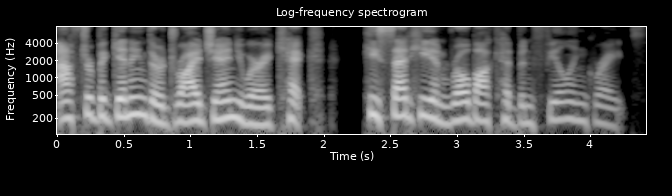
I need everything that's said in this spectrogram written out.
After beginning their dry January kick, he said he and Robach had been feeling great.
